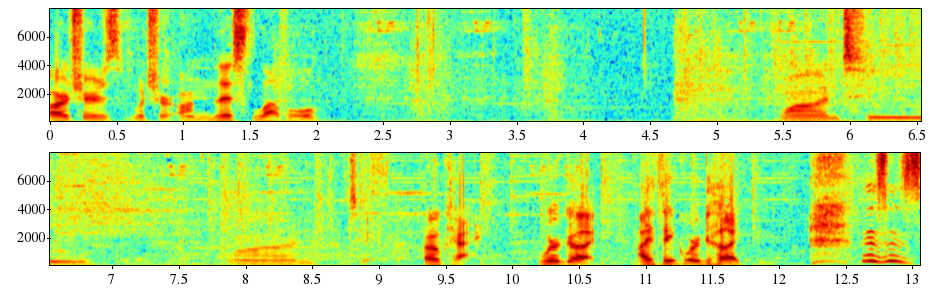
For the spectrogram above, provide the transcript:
archers which are on this level. One, two, one, two. Okay. We're good. I think we're good. This is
